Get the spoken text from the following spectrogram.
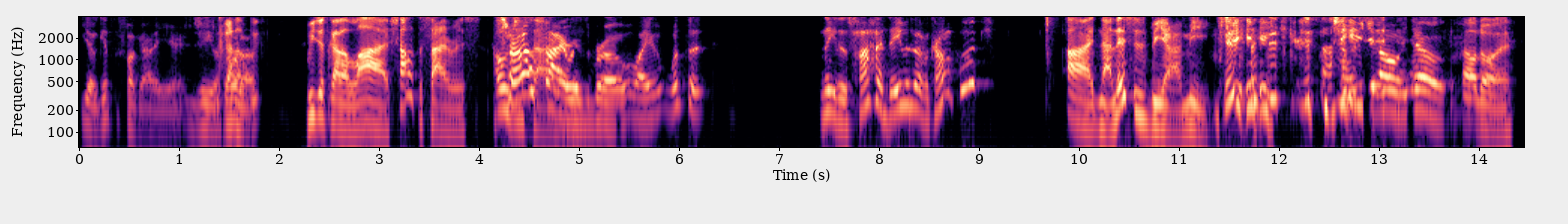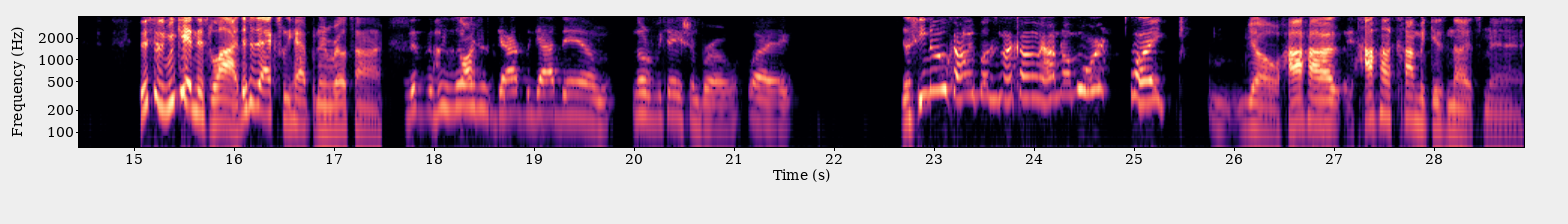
Yo, get the fuck out of here, Gee. We, gotta, we, we just got a live. Shout out to Cyrus. OG Shout out Cyrus, bro. Like, what the nigga? Does Haha Davis have a comic book? All right, now this is beyond me. This, this, this not Gee, yo, yo, Hold on. This is we getting this live. This is actually happening in real time. We So literally just got the goddamn notification, bro. Like, does he know comic books not coming out no more? Like, Yo, haha, haha, comic is nuts, man.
